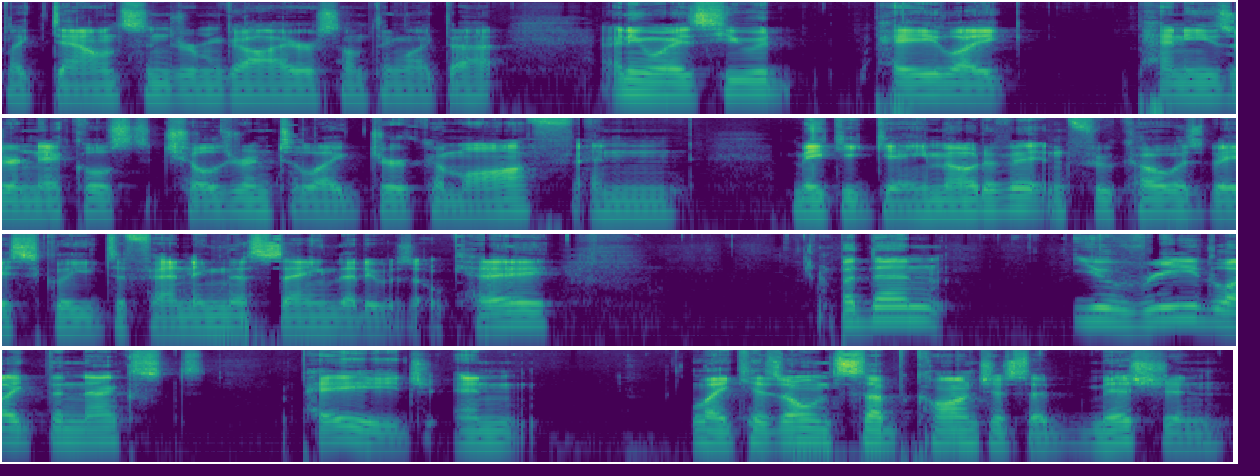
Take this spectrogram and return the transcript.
like Down syndrome guy or something like that. Anyways, he would pay like pennies or nickels to children to like jerk them off and make a game out of it. And Foucault was basically defending this, saying that it was okay. But then you read like the next page and like his own subconscious admission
